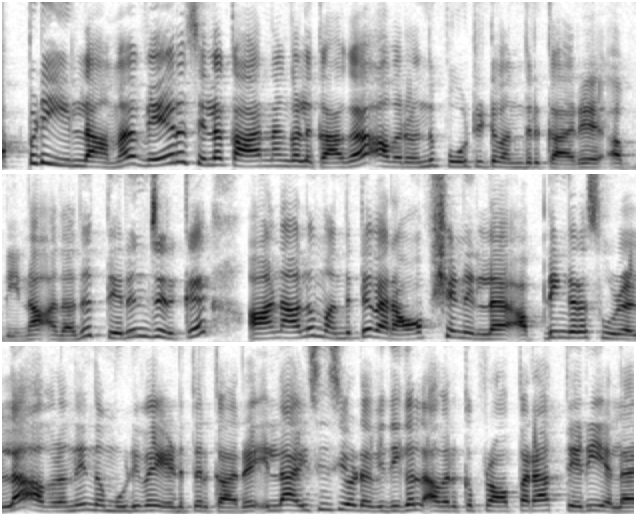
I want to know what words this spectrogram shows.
அப்படி இல்லாமல் வேறு சில காரணங்களுக்காக அவர் வந்து போட்டுட்டு வந்திருக்காரு அப்படின்னா அதாவது தெரிஞ்சிருக்கு ஆனாலும் வந்துட்டு வேற ஆப்ஷன் இல்லை அப்படிங்கிற சூழலில் அவர் வந்து இந்த முடிவை எடுத்திருக்காரு. இல்லை ஐசிசியோட விதிகள் அவருக்கு ப்ராப்பராக தெரியலை.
